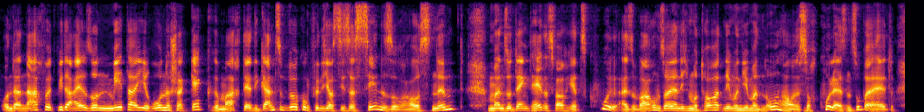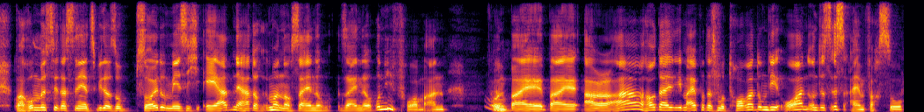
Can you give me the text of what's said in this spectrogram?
und danach wird wieder so ein meta-ironischer Gag gemacht, der die ganze Wirkung, finde ich, aus dieser Szene so rausnimmt und man so denkt, hey, das war doch jetzt cool. Also warum soll er nicht ein Motorrad nehmen und jemanden umhauen? ist doch cool, er ist ein Superheld. Warum müsst ihr das denn jetzt wieder so pseudomäßig erden? Er hat doch immer noch seine, seine Uniform an. Und bei, bei RRR haut er halt eben einfach das Motorrad um die Ohren und es ist einfach so.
